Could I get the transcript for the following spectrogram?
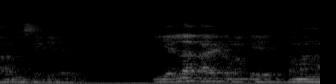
ಆರಂಭಿಸಲಿಕ್ಕಿದ್ದೇವೆ ಈ ಎಲ್ಲ ಕಾರ್ಯಕ್ರಮಕ್ಕೆ ತಮ್ಮನ್ನ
